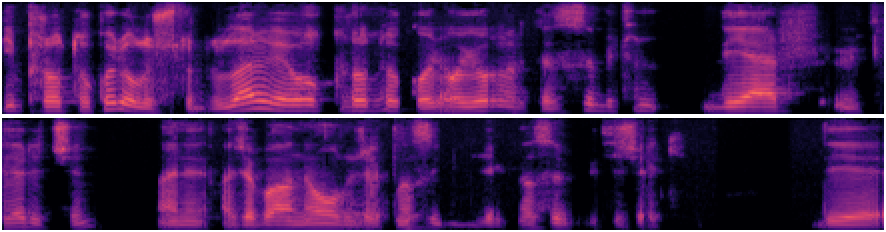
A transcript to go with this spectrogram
bir protokol oluşturdular ve o protokol, o yol haritası bütün diğer ülkeler için hani acaba ne olacak, nasıl gidecek, nasıl bitecek diye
